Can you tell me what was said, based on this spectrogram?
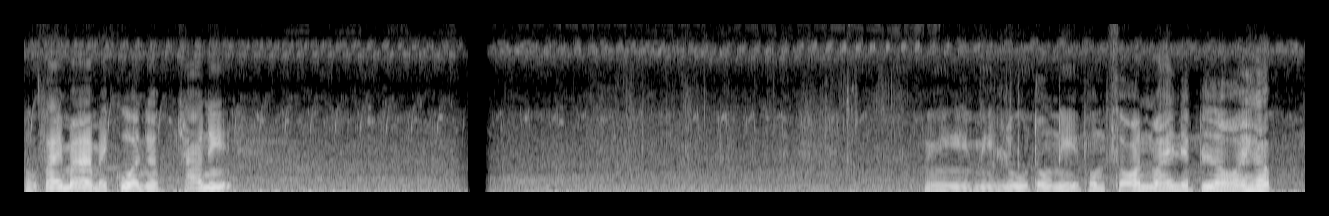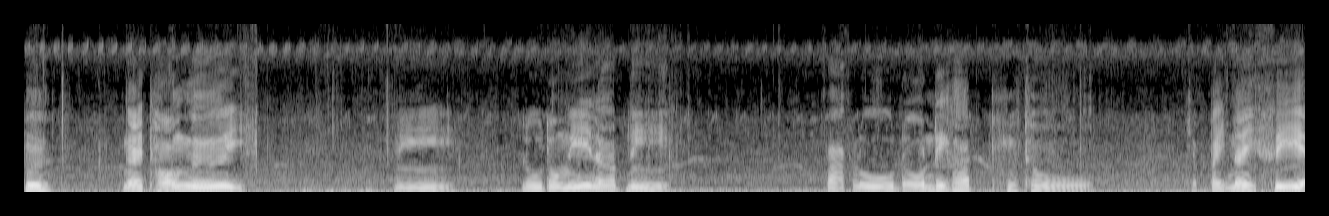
สงสัยมากไม่กวนครับ เช้านี้ นี่มีรูตรงนี้ผมซ้อนไว้เรียบร้อยครับง่ายท้องเลย นี่รูตรงนี้นะครับนี่ ปากรูโดนที่ครับโถจะไปไหนเสีย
